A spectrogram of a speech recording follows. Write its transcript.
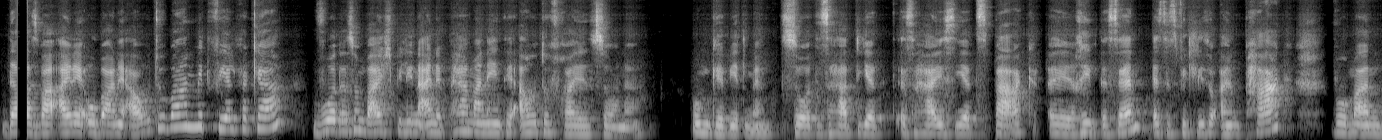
das war eine urbane Autobahn mit viel Verkehr, wurde zum Beispiel in eine permanente autofreie Zone umgewidmet. So, das hat jetzt, es heißt jetzt Park äh, Rive de Seine. Es ist wirklich so ein Park, wo man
